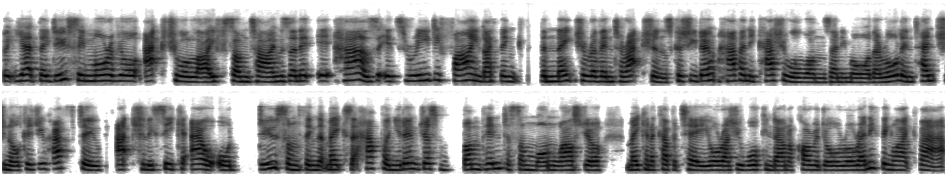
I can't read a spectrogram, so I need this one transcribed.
but yet they do see more of your actual life sometimes and it, it has. It's redefined i think the nature of interactions because you don't have any casual ones anymore. They're all intentional because you have to actually seek it out or do something that makes it happen. You don't just bump into someone whilst you're making a cup of tea or as you're walking down a corridor or anything like that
